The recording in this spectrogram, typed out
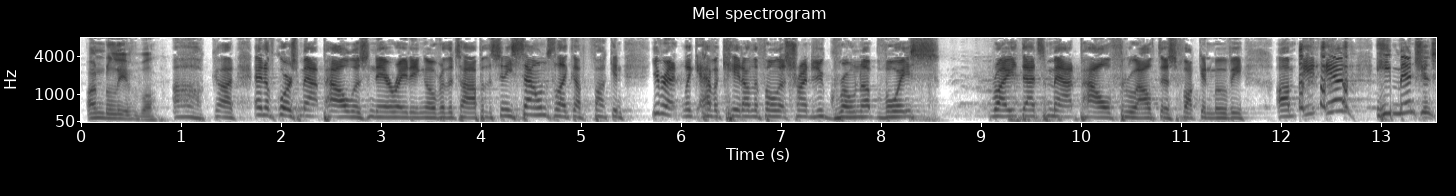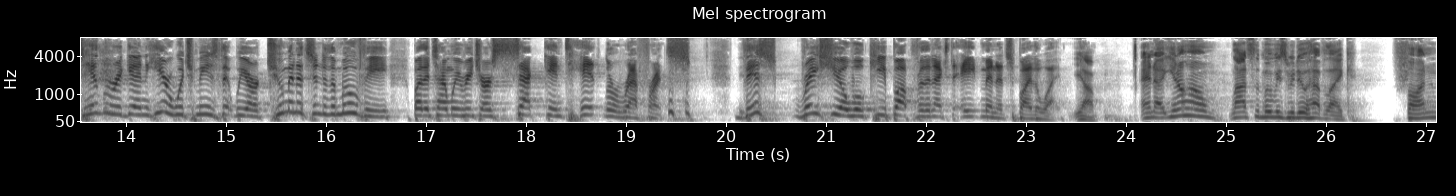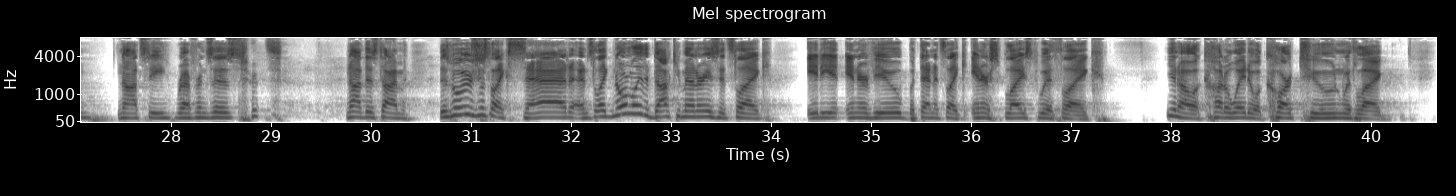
Unbelievable. Oh God! And of course, Matt Powell is narrating over the top of this, and he sounds like a fucking. You ever like have a kid on the phone that's trying to do grown up voice? Right, that's Matt Powell throughout this fucking movie. Um, it, and he mentions Hitler again here, which means that we are two minutes into the movie by the time we reach our second Hitler reference. This ratio will keep up for the next eight minutes, by the way. Yeah. And uh, you know how lots of the movies we do have like fun Nazi references? Not this time. This movie was just like sad. And so like normally the documentaries, it's like idiot interview, but then it's like interspliced with like, you know, a cutaway to a cartoon with like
